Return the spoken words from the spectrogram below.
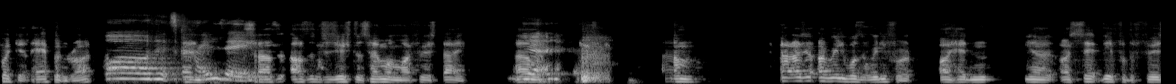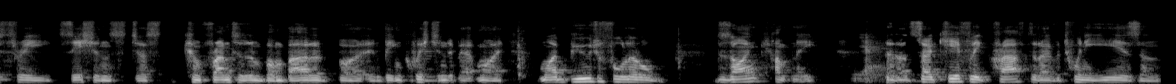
quick it happened, right? Oh, that's and crazy. So I was, I was, introduced as him on my first day. Um, yeah. Um, but I, I really wasn't ready for it. I hadn't you know, I sat there for the first three sessions just confronted and bombarded by and being mm. questioned about my my beautiful little design company yeah. that I'd so carefully crafted over 20 years and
